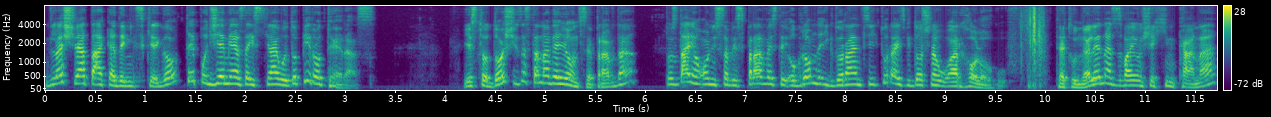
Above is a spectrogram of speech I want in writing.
dla świata akademickiego te podziemia zaistniały dopiero teraz. Jest to dość zastanawiające, prawda? To zdają oni sobie sprawę z tej ogromnej ignorancji, która jest widoczna u archeologów. Te tunele nazywają się Hinkana,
